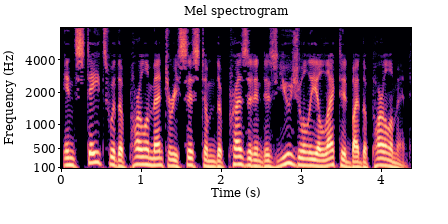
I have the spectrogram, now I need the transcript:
In states with a parliamentary system the president is usually elected by the parliament.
